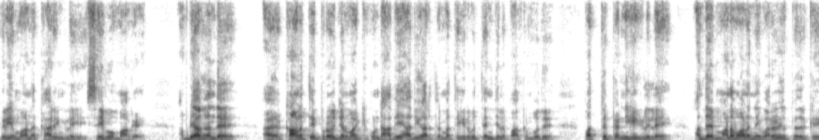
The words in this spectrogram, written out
பிரியமான காரியங்களை செய்வோமாக. அப்படியாக அந்த காலத்தை பிரயோஜனமாக்கி கொண்டு அதே அதிகாரத்தில் மற்ற இருபத்தஞ்சில் பார்க்கும்போது பத்து கன்னிகைகளிலே அந்த மணவாளனை வரவேற்பதற்கு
